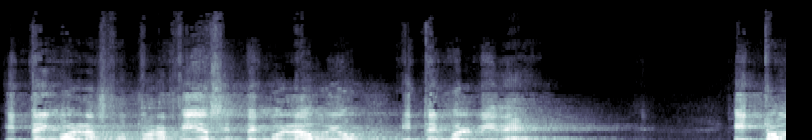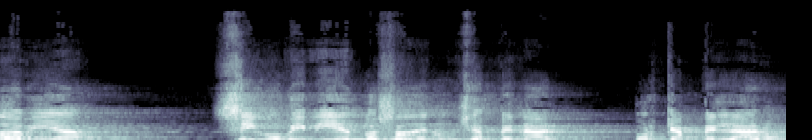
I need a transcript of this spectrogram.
Y tengo las fotografías, y tengo el audio, y tengo el video. Y todavía sigo viviendo esa denuncia penal, porque apelaron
